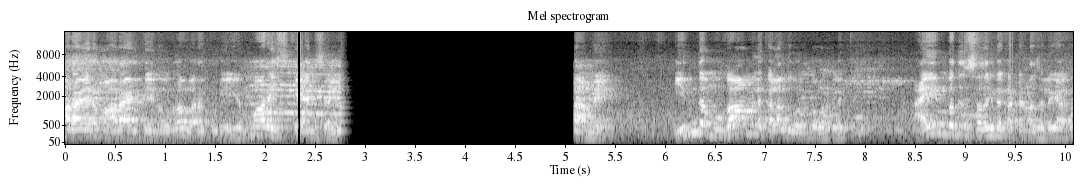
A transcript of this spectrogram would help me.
ஆறாயிரம் ஆறாயிரத்தி ஐநூறுரூவா வரக்கூடிய எம்ஆர்ஐ ஸ்கேன்ஸ் எல்லாம் இந்த முகாமில் கலந்து கொள்பவர்களுக்கு ஐம்பது சதவீத கட்டண சலுகையாக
